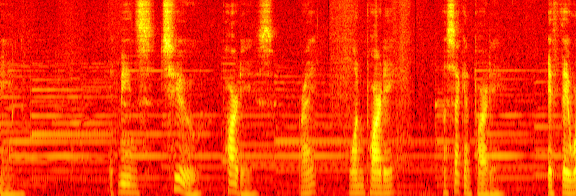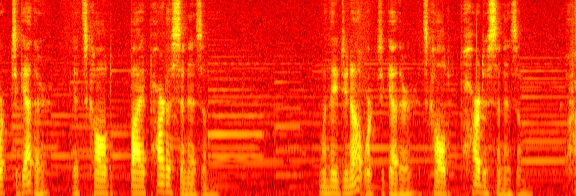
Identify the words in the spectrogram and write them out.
mean? It means two parties, right? One party, a second party. If they work together, it's called bipartisanism. When they do not work together, it's called partisanism. Oh,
